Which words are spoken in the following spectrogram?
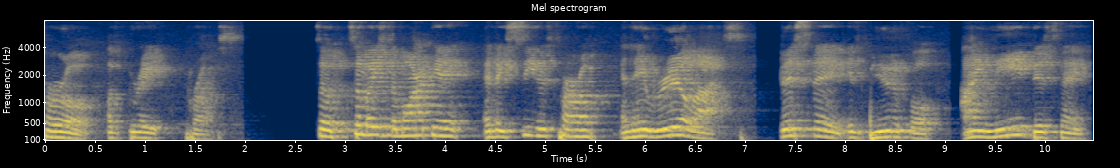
pearl of great price. So somebody's in the market and they see this pearl and they realize this thing is beautiful. I need this thing.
